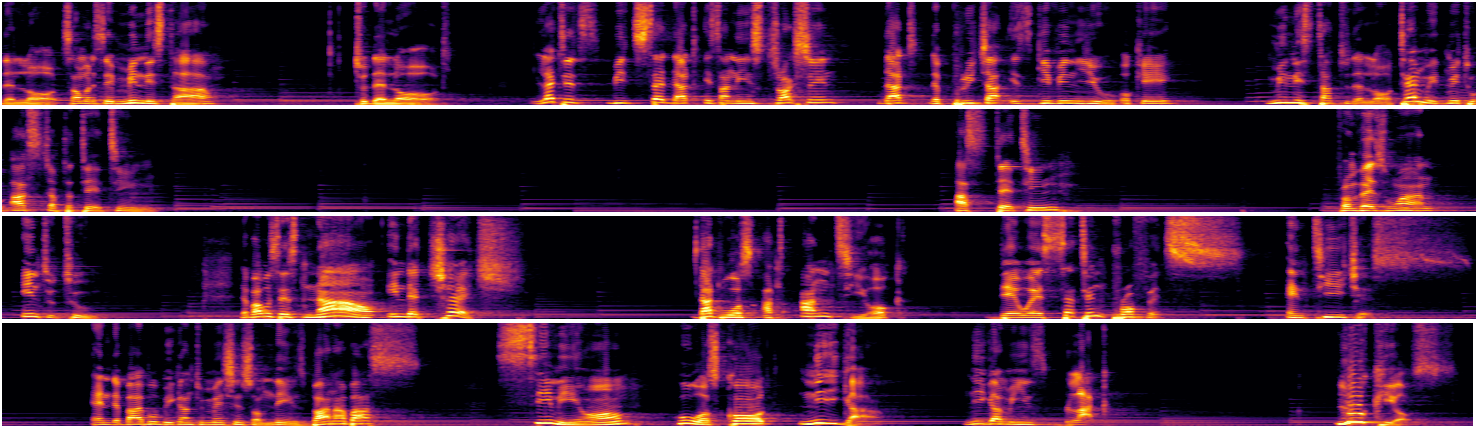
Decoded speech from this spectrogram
to the Lord. Somebody say, minister to the Lord. Let it be said that it's an instruction that the preacher is giving you, okay? Minister to the Lord. Turn with me to Acts chapter 13. Acts 13, from verse 1 into 2. The Bible says, Now in the church that was at Antioch, there were certain prophets and teachers. And the Bible began to mention some names Barnabas, Simeon, who was called Niger. Niger means black. Lucius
